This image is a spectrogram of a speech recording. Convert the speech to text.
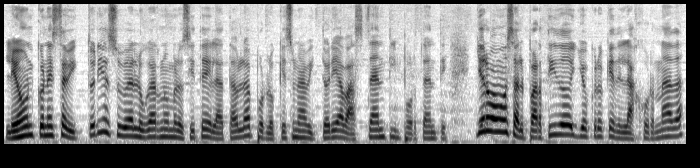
León con esta victoria sube al lugar número 7 de la tabla, por lo que es una victoria bastante importante. Y ahora vamos al partido, yo creo que de la jornada,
